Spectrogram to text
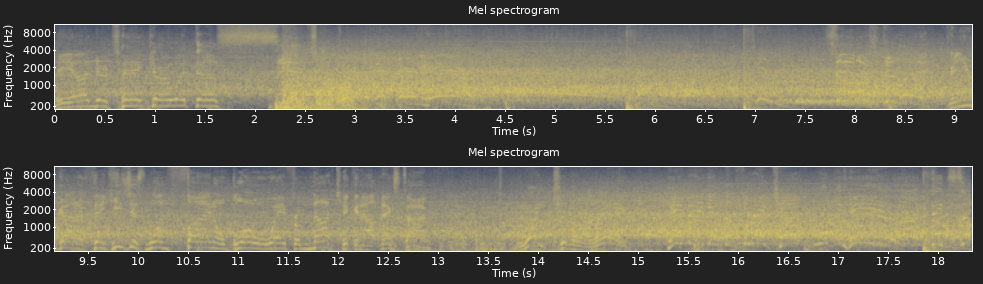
The Undertaker with the cinch for the victory here. Cena's still in it. And you got to think he's just one final blow away from not kicking out next time. Right to the leg. He may get the three count right here. I think so.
